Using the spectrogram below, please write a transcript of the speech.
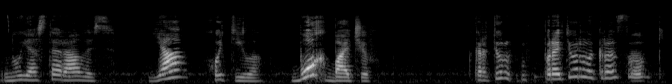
Ну, я старалась. Я хотіла. Бог бачив. Кратюр, протерла кросовки.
